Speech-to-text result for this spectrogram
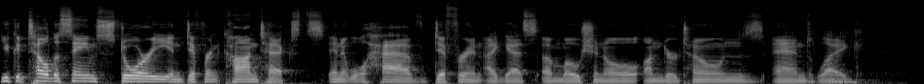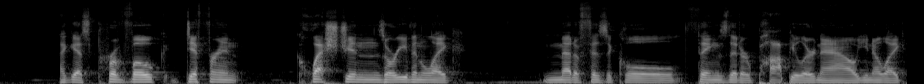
you could tell the same story in different contexts and it will have different, I guess, emotional undertones and mm-hmm. like I guess provoke different questions or even like metaphysical things that are popular now. You know like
